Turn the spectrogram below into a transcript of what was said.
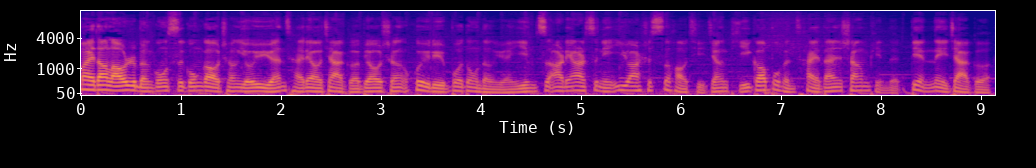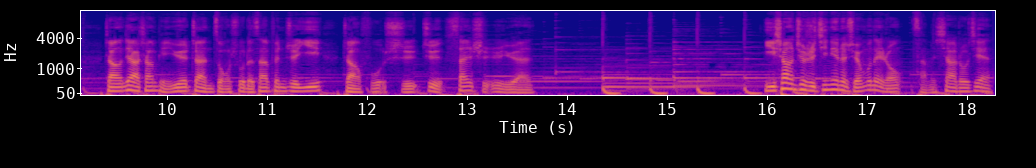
麦当劳日本公司公告称，由于原材料价格飙升、汇率波动等原因，自二零二四年一月二十四号起，将提高部分菜单商品的店内价格，涨价商品约占总数的三分之一，涨幅十至三十日元。以上就是今天的全部内容，咱们下周见。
